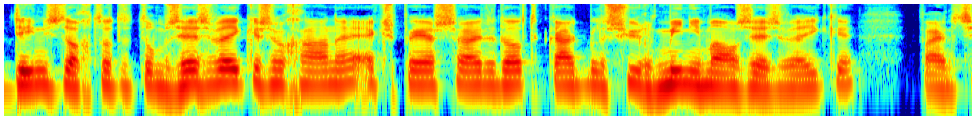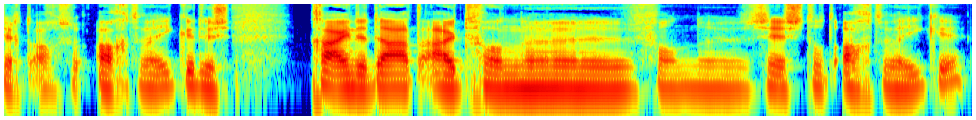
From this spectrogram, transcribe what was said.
dinsdag dat het om zes weken zou gaan. Experts zeiden dat. Kuitblessure minimaal zes weken. Feyenoord zegt acht, acht weken. Dus ga inderdaad uit van, van zes tot acht weken.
